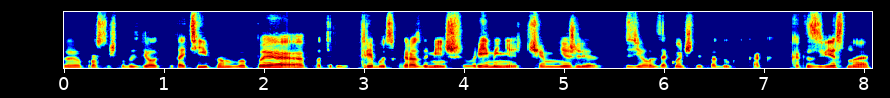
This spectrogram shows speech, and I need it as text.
э, просто, чтобы сделать прототип, MVP, э, требуется гораздо меньше времени, чем нежели сделать законченный продукт. Как, как известно,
